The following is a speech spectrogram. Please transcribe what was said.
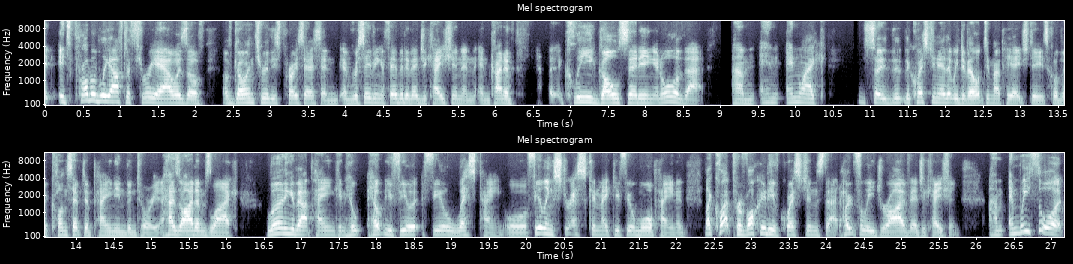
it, it's probably after three hours of of going through this process and, and receiving a fair bit of education and, and kind of uh, clear goal setting and all of that. Um, and and like so the, the questionnaire that we developed in my PhD is called the concept of pain inventory. It has items like learning about pain can help help you feel feel less pain or feeling stress can make you feel more pain and like quite provocative questions that hopefully drive education um, and we thought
